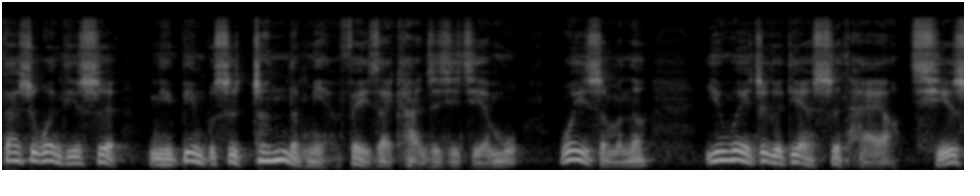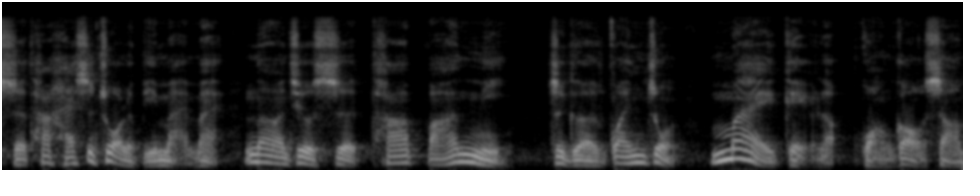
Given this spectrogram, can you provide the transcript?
但是问题是你并不是真的免费在看这些节目。为什么呢？因为这个电视台啊，其实它还是做了笔买卖，那就是它把你。这个观众卖给了广告商，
